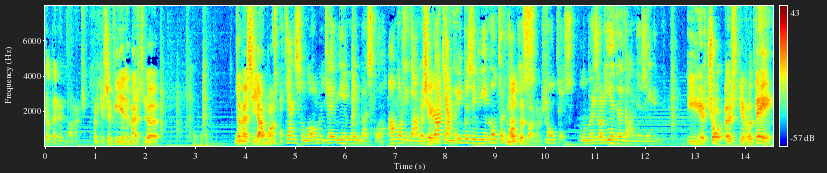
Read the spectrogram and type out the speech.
tot eren dones, perquè la filla de mestre de mestre Jaume, Aquí en Salom ja hi havia més mescla, homes i dones, sí? però aquí en Ribes hi havia moltes dones. Moltes dones. Moltes. La majoria de dones eren. i això, el carreter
